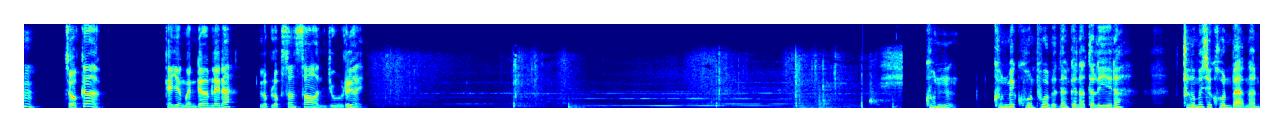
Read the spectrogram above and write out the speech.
ฮึมโจ๊กเกอร์ แกยังเหมือนเดิมเลยนะ หลบๆซ่อนๆอยู่เรื่อย คุณ คุณไม่ควรพูดแบบนั้นกับนาตาลีนะ เธอไม่ใช่คนแบบนั้น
